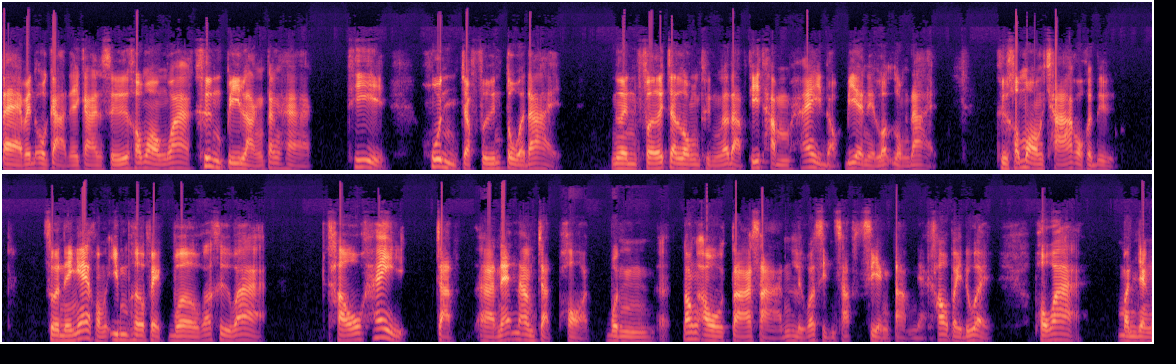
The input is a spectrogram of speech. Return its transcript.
แต่เป็นโอกาสในการซื้อเขามองว่าครึ่งปีหลังตั้งหากที่หุ้นจะฟื้นตัวได้ เงินเฟอ้อจะลงถึงระดับที่ทำให้ดอกเบี้ยเนี่ยลดลงได้ คือเขามองช้ากว่าคนอื่น ส่วนในแง่ของ imperfect world ก็คือว่าเขาให้จัดแนะนำจัดพอร์ตบนต้องเอาตราสารหรือว่าสินทรัพย์เสี่ยงต่ำเนี่ยเข้าไปด้วย เพราะว่ามันยัง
